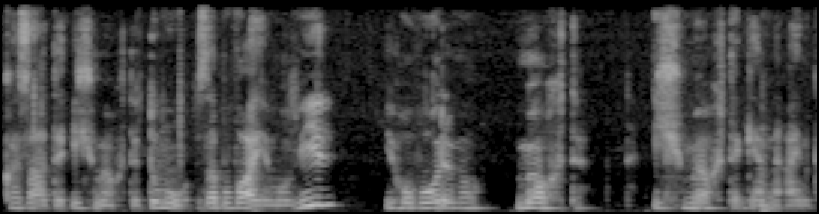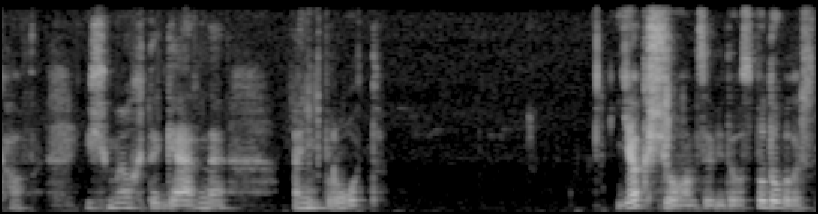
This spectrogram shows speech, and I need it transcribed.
казати «ich möchte». Тому забуваємо віль і говоримо «möchte». «Ich möchte gerne einen Kaffee». «Ich möchte gerne ein Brot». Якщо вам це відео сподобалось,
